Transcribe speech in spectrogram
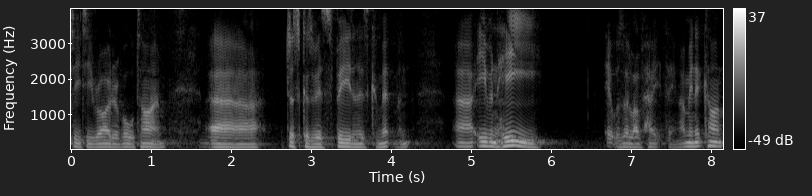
TT rider of all time, uh, just because of his speed and his commitment, uh, even he it was a love-hate thing. I mean, it can't,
